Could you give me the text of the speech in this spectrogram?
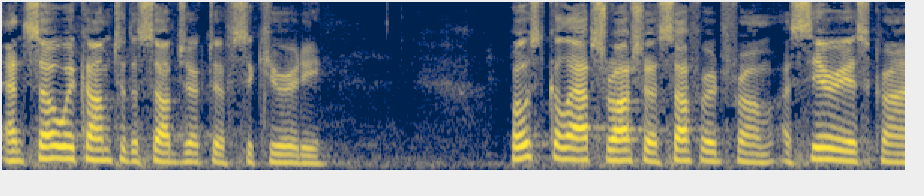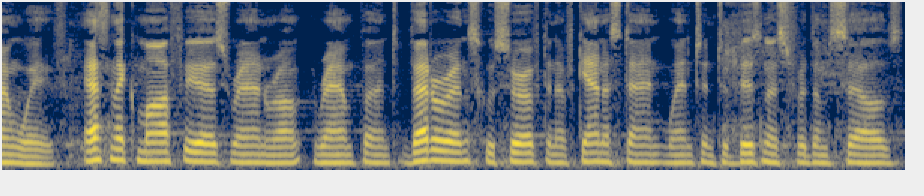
and so we come to the subject of security. Post collapse Russia suffered from a serious crime wave. Ethnic mafias ran rampant. Veterans who served in Afghanistan went into business for themselves.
